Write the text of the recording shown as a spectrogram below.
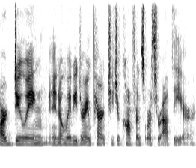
are doing, you know, maybe during parent teacher conference or throughout the year?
